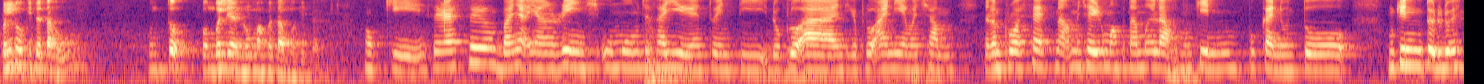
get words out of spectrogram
perlu kita tahu untuk pembelian rumah pertama kita Okey, saya rasa banyak yang range umur macam saya yang 20, 20-an, 30-an ni yang macam dalam proses nak mencari rumah pertama lah. Betul. Mungkin bukan untuk Mungkin untuk duduk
